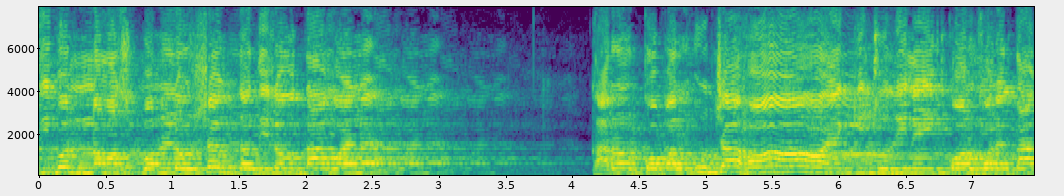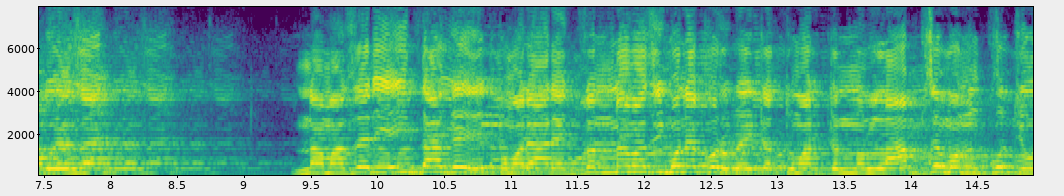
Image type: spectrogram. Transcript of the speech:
জীবন নামাজ পড়লেও শ্রদ্ধা দিলেও দাগ হয় না। কারোর কপাল উঁচা হয় কিছুদিনেই কর করে দাগ হয়ে যায়। নামাজের এই দাগে তোমার আর একজন নামাজি মনে করবে, এটা তোমার জন্য লাভ যেমন, ক্ষতিও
